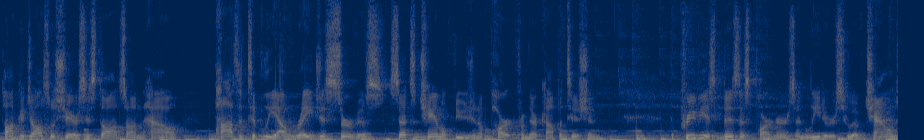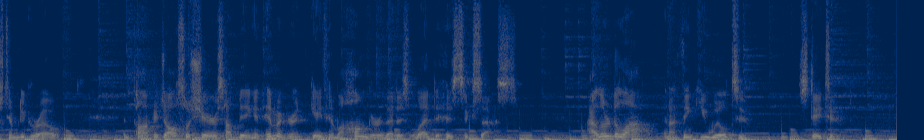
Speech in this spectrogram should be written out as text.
Pankaj also shares his thoughts on how positively outrageous service sets Channel Fusion apart from their competition, the previous business partners and leaders who have challenged him to grow, and Pankaj also shares how being an immigrant gave him a hunger that has led to his success. I learned a lot, and I think you will too. Stay tuned.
